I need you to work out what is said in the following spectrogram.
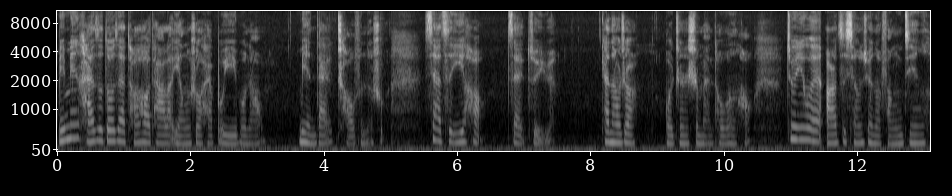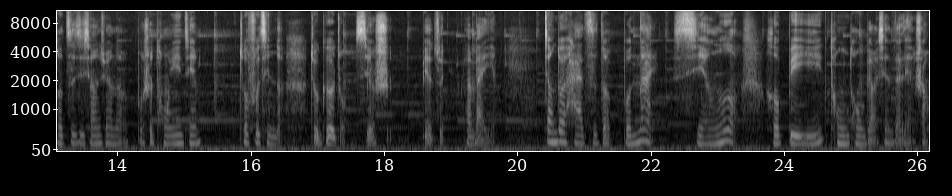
明明孩子都在讨好他了，杨硕还不依不挠，面带嘲讽地说：“下次一号在最远。”看到这儿。我真是满头问号，就因为儿子想选的房间和自己想选的不是同一间，做父亲的就各种斜视、瘪嘴、翻白眼，将对孩子的不耐、嫌恶和鄙夷通通表现在脸上，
